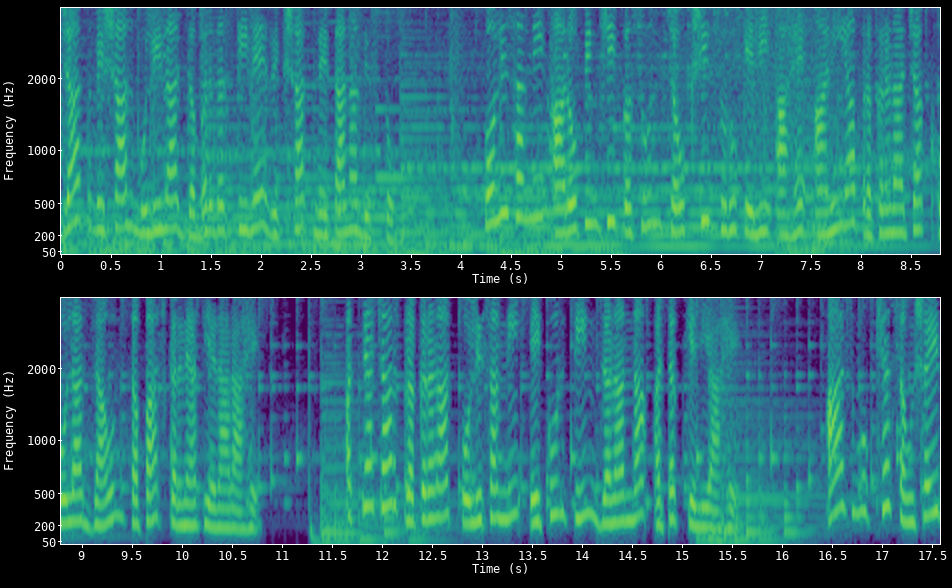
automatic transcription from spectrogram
ज्यात विशाल मुलीला जबरदस्तीने रिक्षात नेताना दिसतो. पोलिसांनी आरोपींची कसून चौकशी सुरू केली आहे आणि या प्रकरणाच्या खोलात जाऊन तपास करण्यात येणार आहे. अत्याचार प्रकरणात पोलिसांनी एकूण तीन जणांना अटक केली आहे. आज मुख्य संशयित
